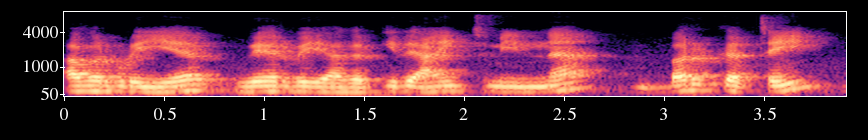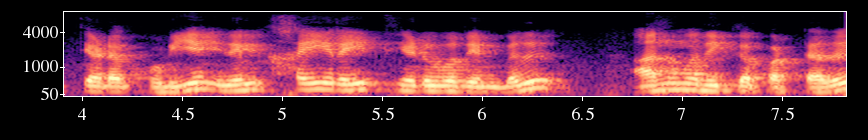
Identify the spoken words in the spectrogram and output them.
அவர்களுடைய வேர்வையாக இது அனைத்தும் என்ன? பர்க்கத்தை தேடக்கூடிய இதில் ஹைரை தேடுவது என்பது அனுமதிக்கப்பட்டது.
